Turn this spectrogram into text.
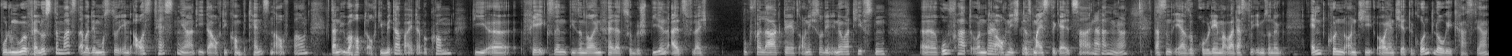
wo du nur Verluste machst, aber den musst du eben austesten, ja, die da auch die Kompetenzen aufbauen, dann überhaupt auch die Mitarbeiter bekommen, die äh, fähig sind, diese neuen Felder zu bespielen, als vielleicht Buchverlag, der jetzt auch nicht so den innovativsten äh, Ruf hat und Ja, auch nicht das genau. meiste Geld zahlen Ja. kann, ja. Das sind eher so Probleme, aber dass du eben so eine endkundenorientierte Grundlogik hast, ja.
